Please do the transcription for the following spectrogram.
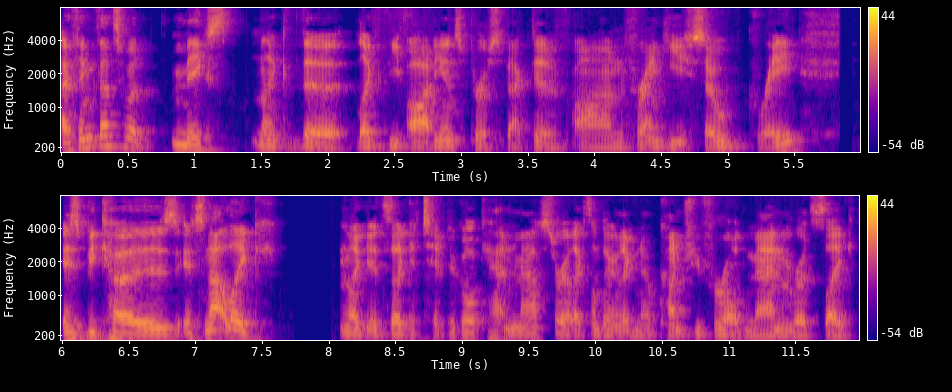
I think that's what makes like the like the audience perspective on Frankie so great is because it's not like like it's like a typical cat and mouse story, like something like No Country for Old Men, where it's like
